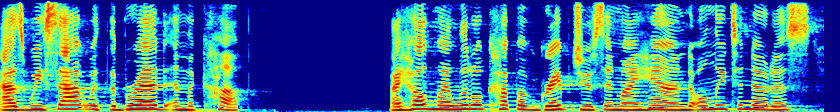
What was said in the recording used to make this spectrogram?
As we sat with the bread and the cup, I held my little cup of grape juice in my hand only to notice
